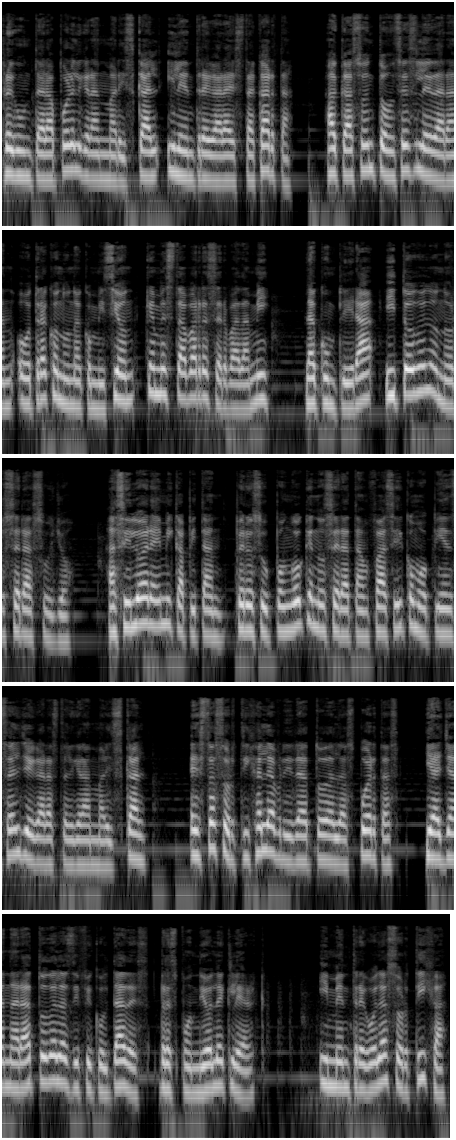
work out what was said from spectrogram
preguntará por el gran mariscal y le entregará esta carta. ¿Acaso entonces le darán otra con una comisión que me estaba reservada a mí? La cumplirá y todo el honor será suyo. Así lo haré, mi capitán, pero supongo que no será tan fácil como piensa el llegar hasta el gran mariscal. Esta sortija le abrirá todas las puertas y allanará todas las dificultades, respondió Leclerc. Y me entregó la sortija.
